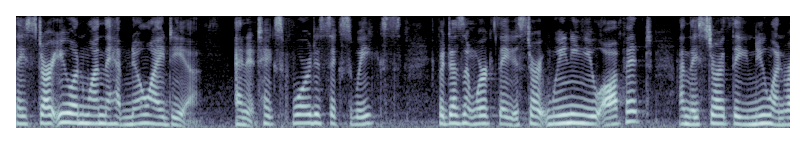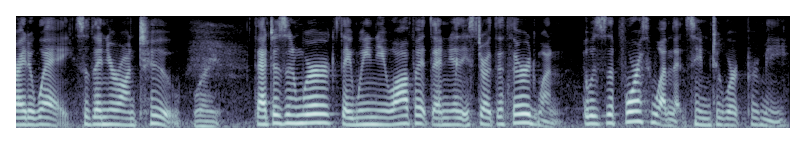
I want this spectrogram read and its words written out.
They start you on one, they have no idea. And it takes four to six weeks. If it doesn't work, they start weaning you off it and they start the new one right away. So then you're on two. Right. That doesn't work, they wean you off it, then they start the third one. It was the fourth one that seemed to work for me,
